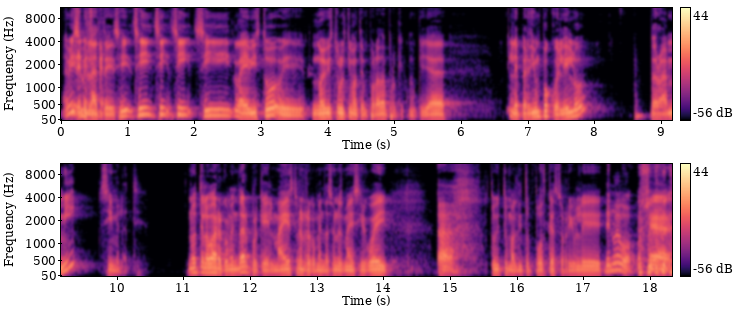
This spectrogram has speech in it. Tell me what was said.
A mí sí me late, sí, sí, sí, sí, sí la he visto. eh, no he visto la última temporada porque como que ya le perdí un poco el hilo, pero a mí sí me late. No te la voy a recomendar porque el maestro en recomendaciones me va a decir, güey, ah, tú y tu maldito podcast horrible. De nuevo, o sea,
